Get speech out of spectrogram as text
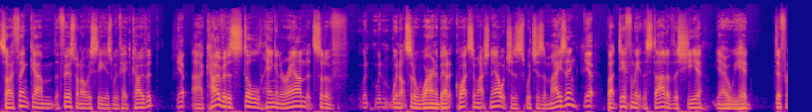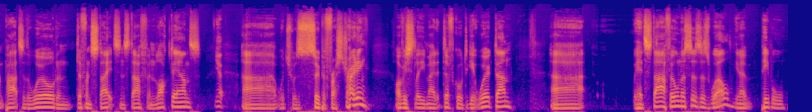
So I think um, the first one, obviously, is we've had COVID. Yep. Uh, COVID is still hanging around. It's sort of we- we- we're not sort of worrying about it quite so much now, which is which is amazing. Yep. But definitely at the start of this year, you know, we had different parts of the world and different states and stuff and lockdowns. Yep. Uh, which was super frustrating. Obviously, made it difficult to get work done. Uh, we had staff illnesses as well. You know, people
